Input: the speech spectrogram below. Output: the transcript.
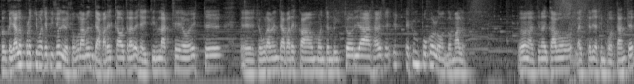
Porque ya en los próximos episodios seguramente aparezca otra vez el Team Lacheo este, eh, seguramente aparezca un montón de historias, ¿sabes? Es, un poco lo, malo. Pero bueno, al fin y al cabo la historia es importante.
